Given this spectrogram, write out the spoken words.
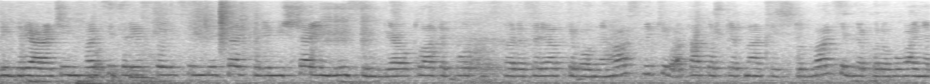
відряджень 23 180 переміщаємо 8 для оплати послуг з перезарядки вогнегасників, а також 15 120 для коригування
